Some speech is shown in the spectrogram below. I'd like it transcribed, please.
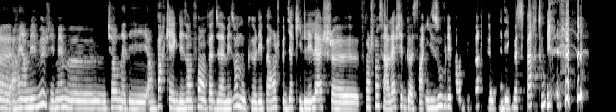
euh, un rien m'émeut. J'ai même, euh, tu vois, on a des, un parc avec des enfants en face de la maison, donc euh, les parents, je peux te dire qu'ils les lâchent, euh, franchement, c'est un lâcher de gosses, hein. Ils ouvrent les portes du parc, il y a des gosses partout.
